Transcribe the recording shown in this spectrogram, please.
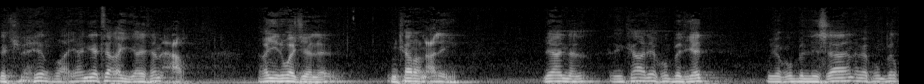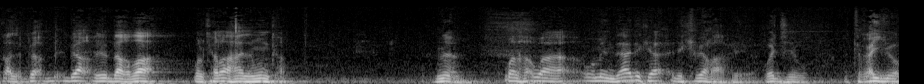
يكفهر يعني يتغير يتمعر يغير وجهه انكارا عليه. لأن الإنكار يكون باليد. ويكون باللسان ويكون بالقلب بالبغضاء والكراهة للمنكر نعم. ومن ذلك الاكفراء في وجهه والتغير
